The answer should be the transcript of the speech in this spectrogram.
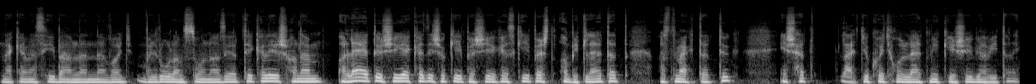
nekem ez hibám lenne, vagy, vagy rólam szólna az értékelés, hanem a lehetőségekhez és a képességekhez képest, amit lehetett, azt megtettük, és hát látjuk, hogy hol lehet még később javítani.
